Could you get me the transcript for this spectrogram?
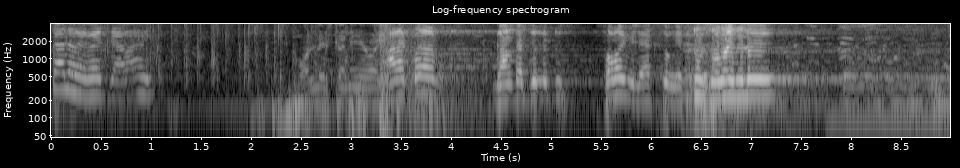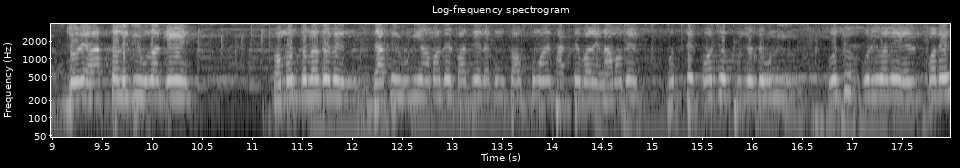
চলো এবার যাওয়া আরেকবার গানটার জন্য একটু সবাই মিলে একসঙ্গে। একটু সবাই মিলে জোরে হাততালি দিয়ে উনাকে সম্বর্ধনা দেবেন যাতে উনি আমাদের পাশে এরকম সব সময় থাকতে পারেন। আমাদের প্রত্যেক বছর পুজোতে উনি প্রচুর পরিমাণে হেল্প করেন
